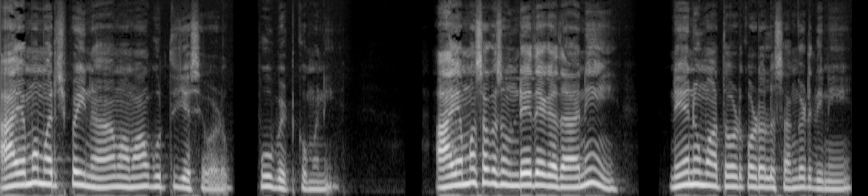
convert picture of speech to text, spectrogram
ఆయమ్మ మర్చిపోయినా మా మామ గుర్తు చేసేవాడు పువ్వు పెట్టుకోమని. ఆ సొగసు ఉండేదే కదా అని నేను మా తోడుకోడలు సంగటి తిని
